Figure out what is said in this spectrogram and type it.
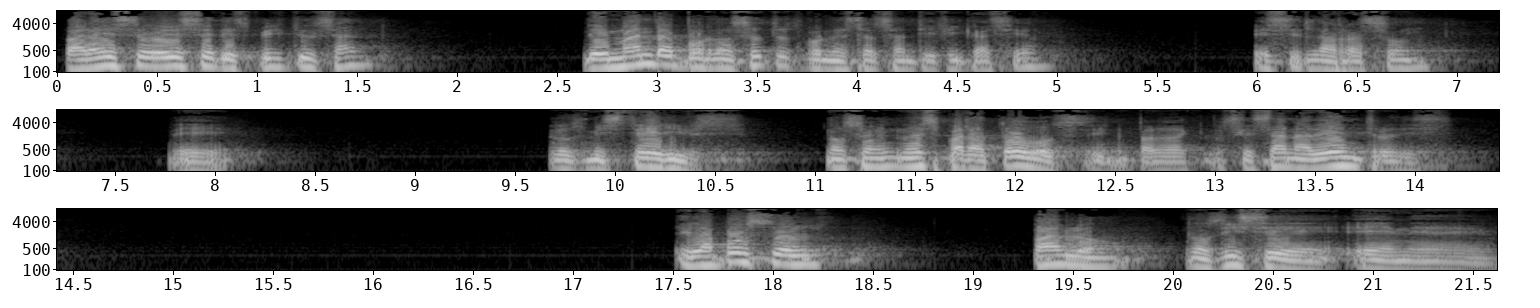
Para eso es el Espíritu Santo. Demanda por nosotros, por nuestra santificación. Esa es la razón de los misterios. No, son, no es para todos, sino para los que están adentro. Dice. El apóstol Pablo nos dice en eh,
